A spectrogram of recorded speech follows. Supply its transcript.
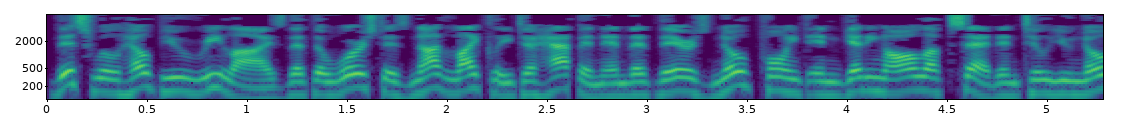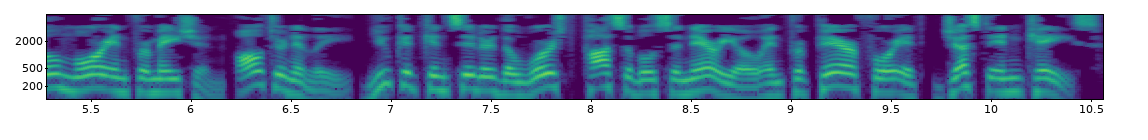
This will help you realize that the worst is not likely to happen and that there's no point in getting all upset until you know more information. Alternately, you could consider the worst possible scenario and prepare for it, just in case.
